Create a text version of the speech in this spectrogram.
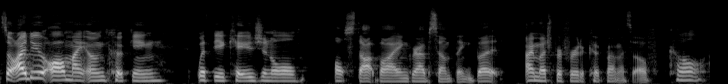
So I do all my own cooking with the occasional I'll stop by and grab something, but I much prefer to cook by myself. Cool.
